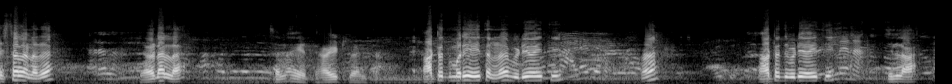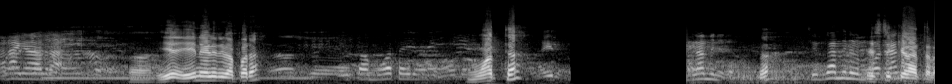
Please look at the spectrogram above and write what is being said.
ಎಷ್ಟಲ್ಲ ಅದ? ಎರಡಲ್ಲ. ಚೆನ್ನಾಗೈತೆ ಹೈಟ್ ಅಂತ ಆಟೋದ ಮರಿ ಐತಲ್ಲ ವಿಡಿಯೋ ಐತಿ? ಹಾಂ? ಆಟೋದ ವಿಡಿಯೋ ಐತಿ? ಇಲ್ಲ. ಹಾಂ ಏನು ಹೇಳಿರಿ ವ್ಯಾಪಾರ? ಮೂವತ್ತ? ಎಷ್ಟು ಕೇಳತ್ತಾರ?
